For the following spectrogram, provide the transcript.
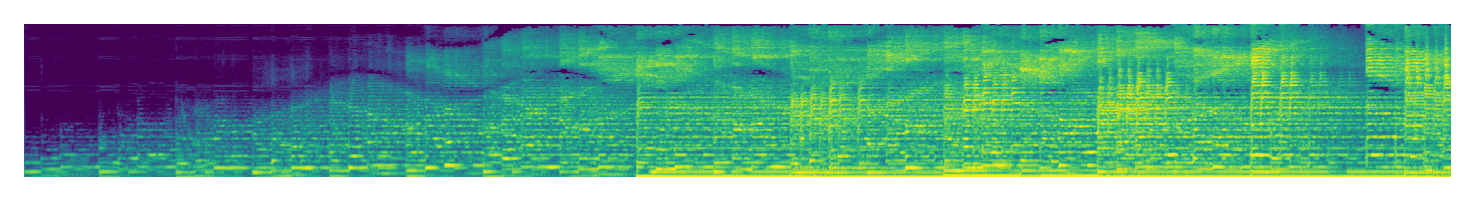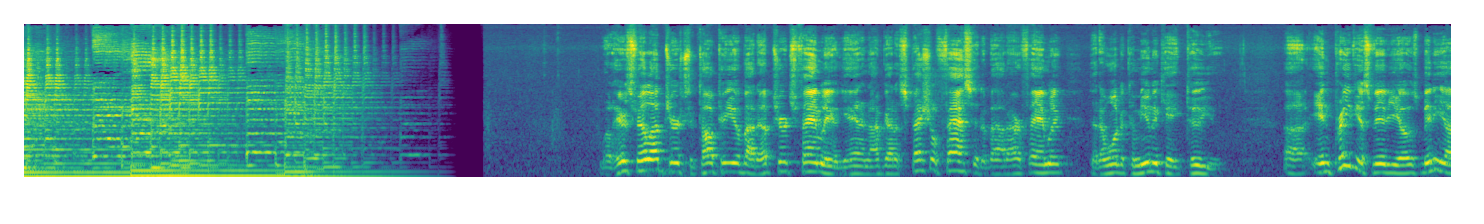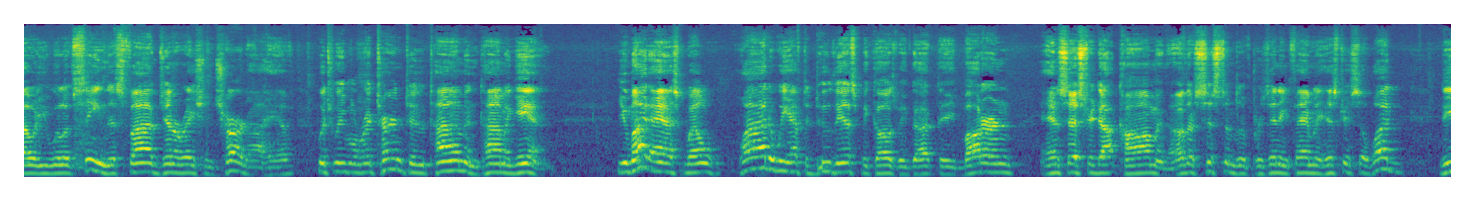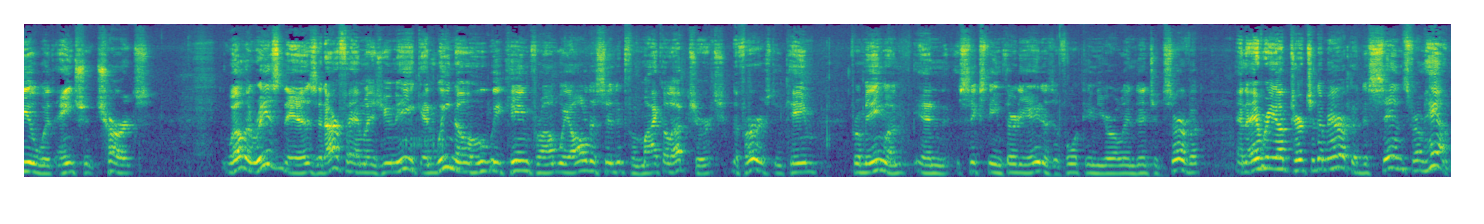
Well, here's Phil Upchurch to talk to you about Upchurch family again, and I've got a special facet about our family that I want to communicate to you. Uh, in previous videos, many of you will have seen this five generation chart I have, which we will return to time and time again. You might ask, well, why do we have to do this? Because we've got the modern Ancestry.com and other systems of presenting family history, so why deal with ancient charts? Well, the reason is that our family is unique and we know who we came from. We all descended from Michael Upchurch, the first, who came from England in 1638 as a 14 year old indentured servant. And every Upchurch in America descends from him.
